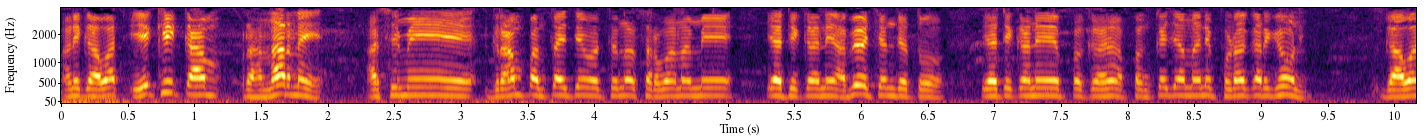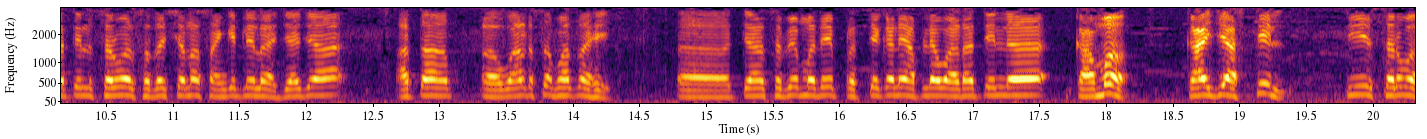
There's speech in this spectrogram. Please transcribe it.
आणि गावात एकही काम राहणार नाही. असे मी ग्रामपंचायती वतीनं सर्वांना मी या ठिकाणी अभिवचन देतो. या ठिकाणी पंकजांनी पुढाकार घेऊन गावातील सर्व सदस्यांना सांगितलेलं आहे. ज्या ज्या आता वार्ड सभाच आहे त्या सभेमध्ये प्रत्येकाने आपल्या वार्डातील कामं काय जी असतील ती सर्व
